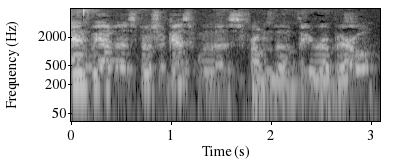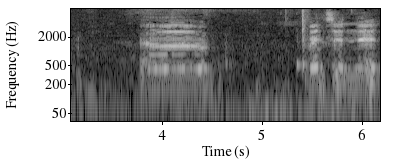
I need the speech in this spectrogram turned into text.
And we have a special guest with us from the Big Red Barrel, uh, Vincent Nitt,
